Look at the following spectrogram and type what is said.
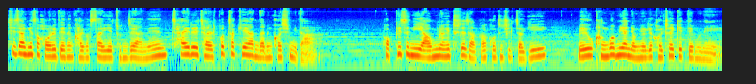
시장에서 거래되는 가격 사이에 존재하는 차이를 잘 포착해야 한다는 것입니다. 버핏은 이 9명의 투자자가 거둔 실적이 매우 광범위한 영역에 걸쳐 있기 때문에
